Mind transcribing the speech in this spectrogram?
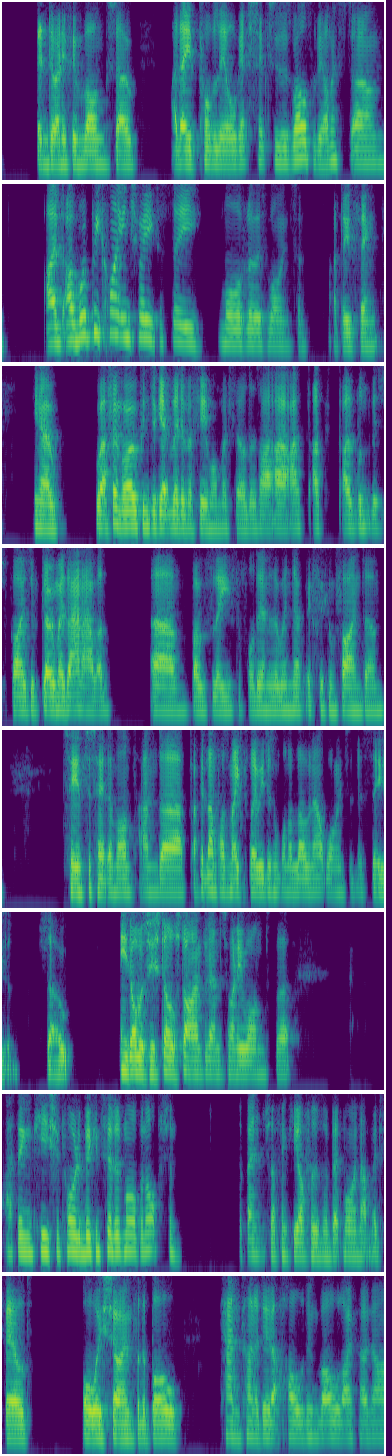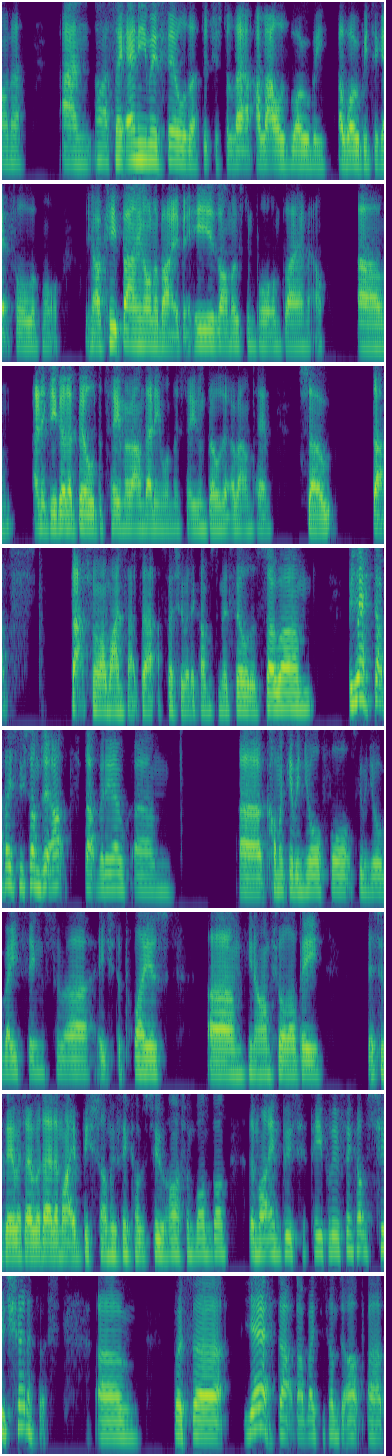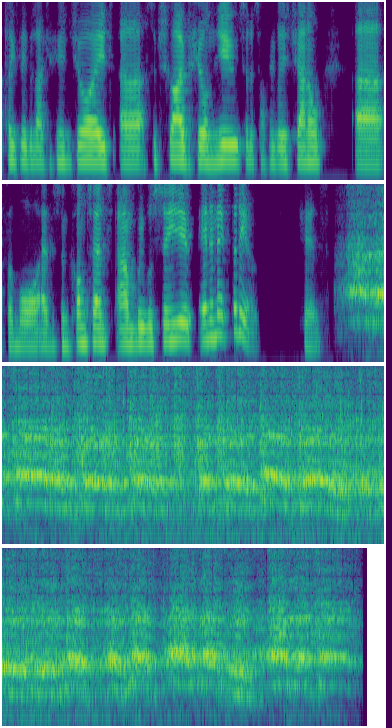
didn't do anything wrong. So they probably all get sixes as well, to be honest. Um, I I would be quite intrigued to see more of Lewis Warrington. I do think, you know, well, I think we're hoping to get rid of a few more midfielders. I I I I wouldn't be surprised if Gomes and Allan um both leave before the end of the window if we can find um teams to take them on. And uh, I think Lampard's made clear he doesn't want to loan out Warrington this season. So he's obviously still starting for the under 21s, but I think he should probably be considered more of an option. the bench. I think he offers a bit more in that midfield. Always showing for the ball, can kind of do that holding role like Onana. And I say any midfielder that just allow, allows Iwobi, Iwobi to get forward more. You know, I keep banging on about it, but he is our most important player now. Um, and if you're going to build the team around anyone this season, build it around him. So that's that's where my mindset's at, especially when it comes to midfielders. So um, but yeah, that basically sums it up. That video. Um, uh, comment giving your thoughts, giving your ratings for uh, each of the players. Um, you know, I'm sure there'll be disagreements over there. There might be some who think I was too harsh on Rondon. There might be people who think I was too generous. Um, but uh, yeah, that, that basically sums it up. Uh, please leave a like if you enjoyed. Uh, subscribe if you're new to the Toffee Blues channel uh, for more Everton content. And we will see you in the next video. Cheers.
